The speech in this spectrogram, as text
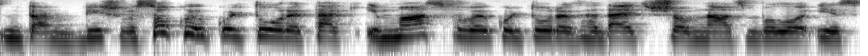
ну, там більш високої культури, так і масової культури. Згадайте, що в нас було із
